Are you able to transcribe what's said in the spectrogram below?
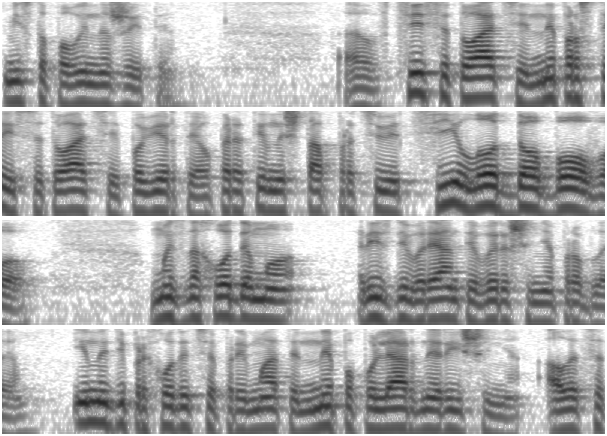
місто повинно жити. Е, В цій ситуації, непростій ситуації, повірте, оперативний штаб працює цілодобово. Ми знаходимо різні варіанти вирішення проблем. Іноді приходиться приймати непопулярне рішення, але це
